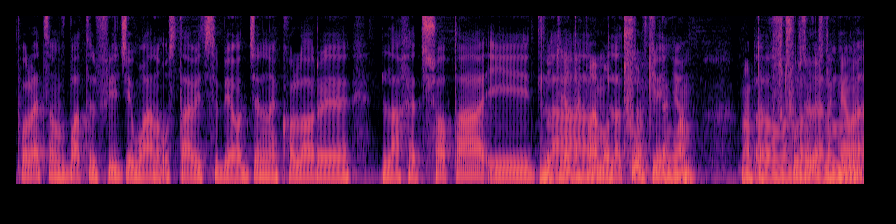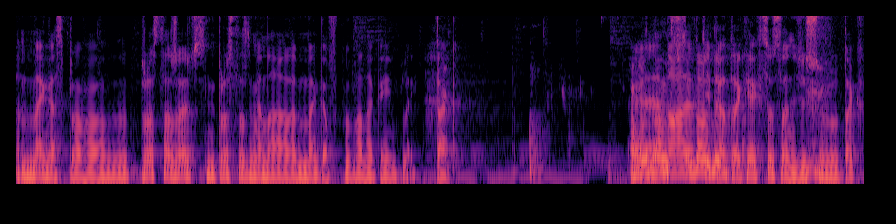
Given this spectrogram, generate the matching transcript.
polecam w Battlefieldzie 1 ustawić sobie oddzielne kolory dla headshota i dla No to ja tak mam od czwórki, tak mam. Mam to tak, w czwórce też tak miałem. Me mega sprawa. Prosta rzecz, prosta zmiana, ale mega wpływa na gameplay. Tak. E, no ale ty Piotrek, jak co sądzisz, tak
